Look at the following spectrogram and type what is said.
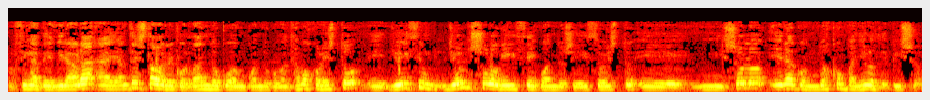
Pues fíjate, mira, ahora eh, antes estaba recordando cuando, cuando comenzamos con esto, eh, yo hice un, yo el solo que hice cuando se hizo esto, eh, mi solo era con dos compañeros de piso.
